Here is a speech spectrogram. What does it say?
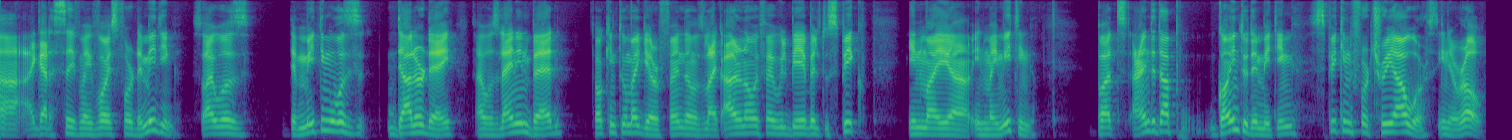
uh, i gotta save my voice for the meeting. So i was the meeting was the other day. I was laying in bed talking to my girlfriend. I was like, I don't know if I will be able to speak in my uh, in my meeting. But I ended up going to the meeting, speaking for three hours in a row,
